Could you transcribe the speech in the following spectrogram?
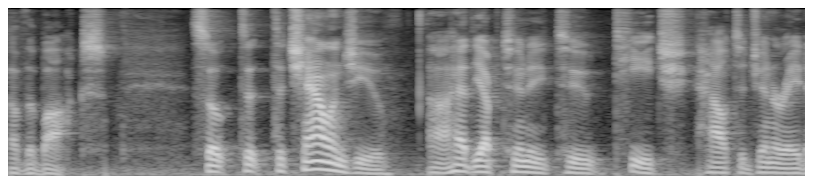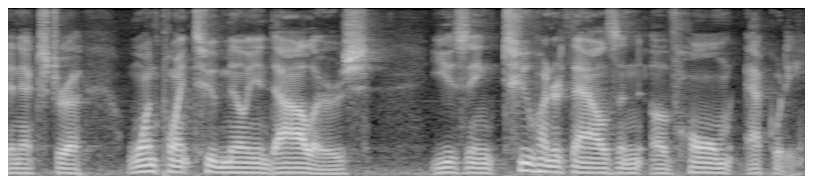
of the box. So, to, to challenge you, I had the opportunity to teach how to generate an extra $1.2 million using 200,000 of home equity.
